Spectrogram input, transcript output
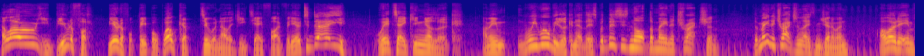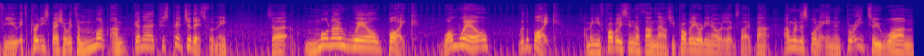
Hello, you beautiful, beautiful people. Welcome to another GTA 5 video. Today, we're taking a look. I mean, we will be looking at this, but this is not the main attraction. The main attraction, ladies and gentlemen, I'll load it in for you. It's pretty special. It's a mon... I'm gonna just picture this for me. So, mono wheel bike. One wheel with a bike. I mean, you've probably seen the thumbnail, so you probably already know what it looks like, but I'm going to spawn it in in 3, 2, 1,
